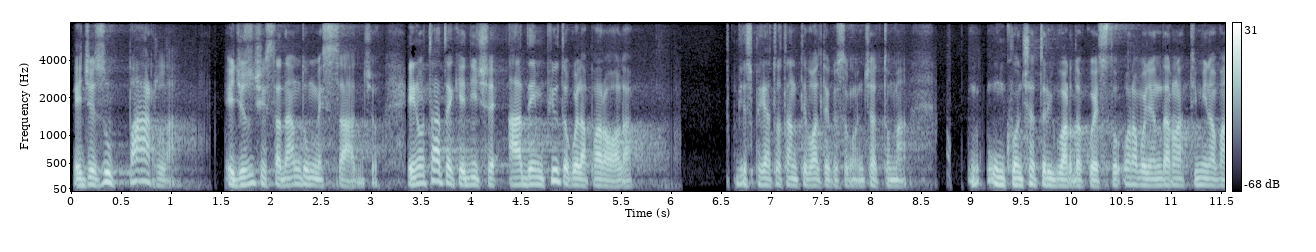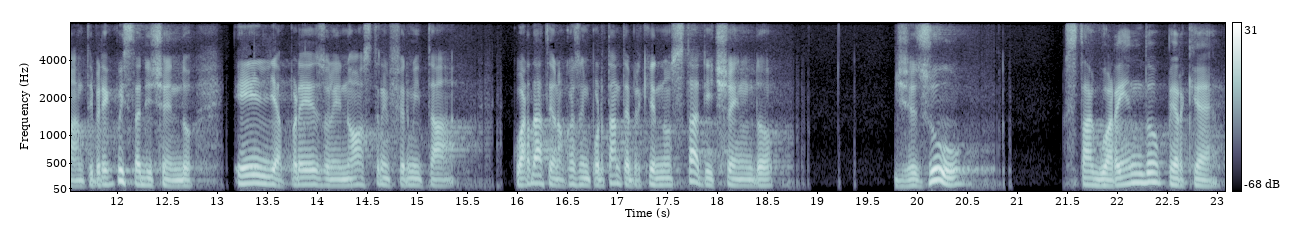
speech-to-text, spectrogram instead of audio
E Gesù parla e Gesù ci sta dando un messaggio. E notate che dice ha adempiuto quella parola. Vi ho spiegato tante volte questo concetto, ma un concetto riguardo a questo. Ora voglio andare un attimino avanti, perché qui sta dicendo, egli ha preso le nostre infermità. Guardate, è una cosa importante perché non sta dicendo, Gesù sta guarendo perché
